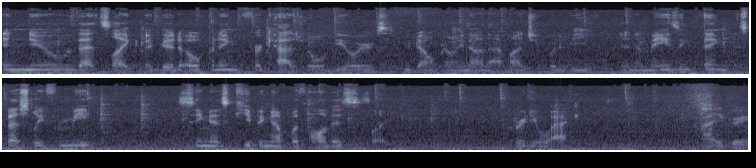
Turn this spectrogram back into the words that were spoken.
and new that's like a good opening for casual viewers who don't really know that much would be an amazing thing, especially for me, seeing as keeping up with all this is like pretty whack. I agree.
